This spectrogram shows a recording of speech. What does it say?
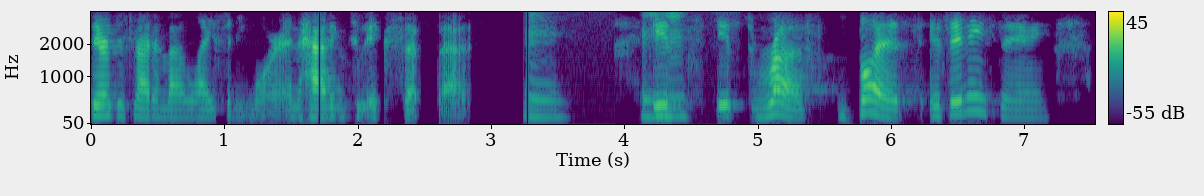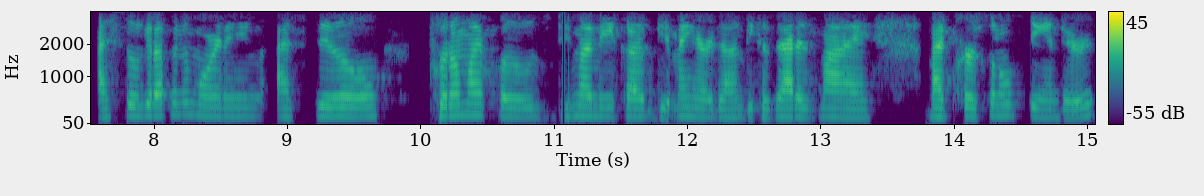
they're just not in my life anymore, and having to accept that. Mm-hmm. It's it's rough, but if anything, I still get up in the morning. I still put on my clothes, do my makeup, get my hair done because that is my my personal standard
